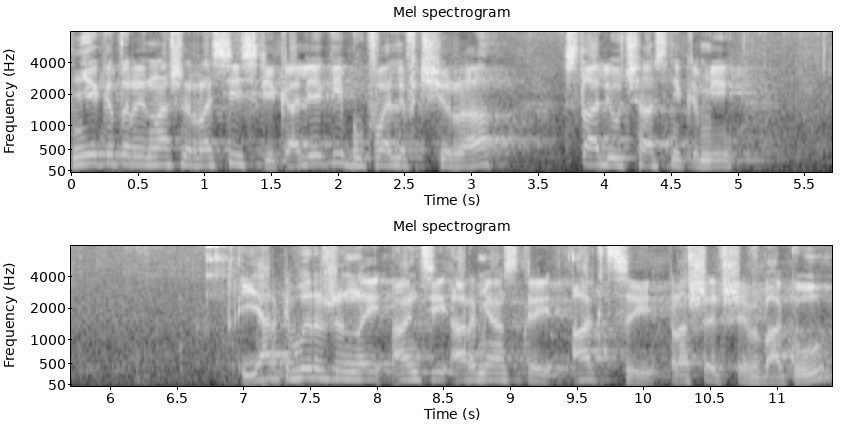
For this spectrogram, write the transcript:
Некоторые наши российские коллеги буквально вчера стали участниками ярко выраженной антиармянской акции, прошедшей в Баку,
